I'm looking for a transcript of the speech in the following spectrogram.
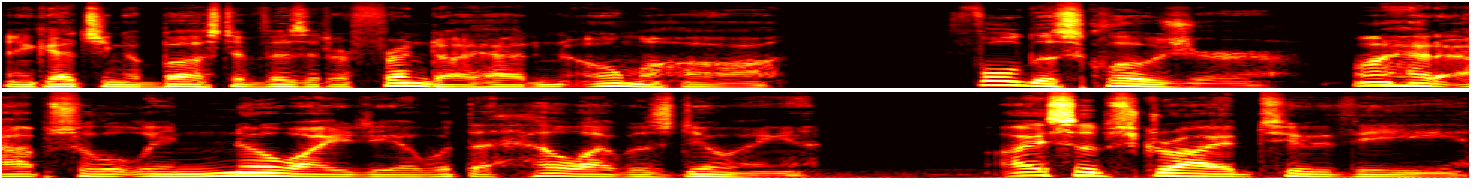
and catching a bus to visit a friend I had in Omaha. Full disclosure, I had absolutely no idea what the hell I was doing. I subscribed to the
